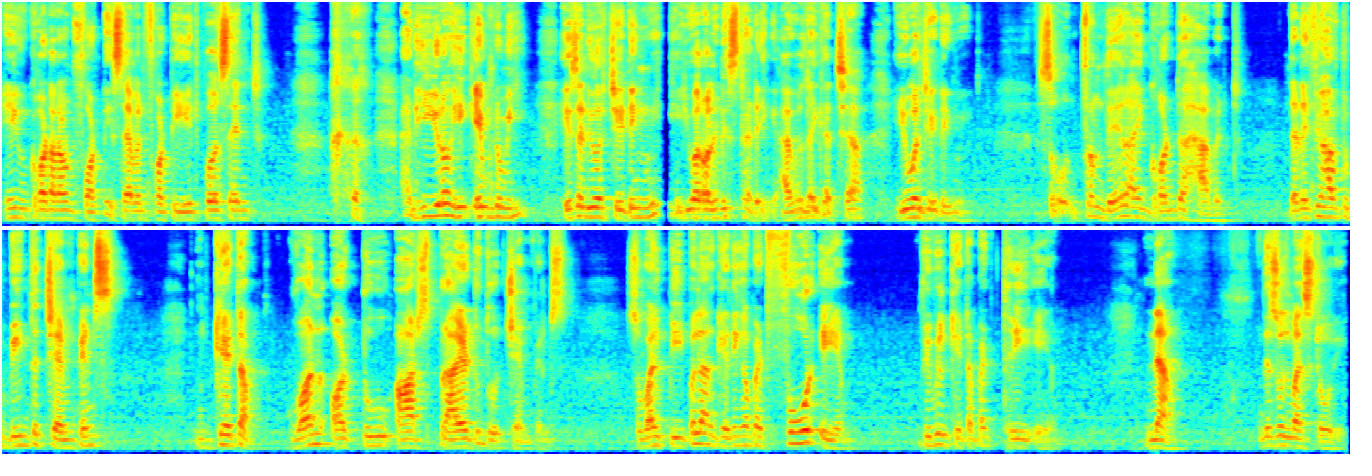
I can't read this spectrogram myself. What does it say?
He got around 47, 48%. and he, you know, he came to me. He said, You are cheating me. You are already studying. I was like, Acha, you were cheating me. So from there, I got the habit that if you have to beat the champions, get up one or two hours prior to those champions. So while people are getting up at 4 a.m., we will get up at 3 a.m. Now, this was my story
